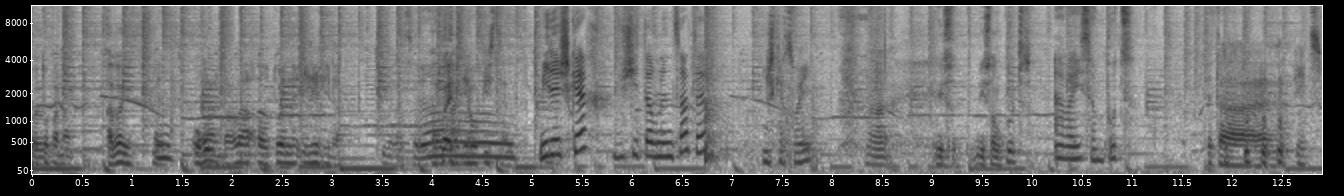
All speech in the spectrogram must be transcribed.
autopana. Ah, bai. Bai, bada autoen iregira. Ah. Bai, jau pisten. Mil esker, bisita honentzat, eh? Esker zuei. Ah, Izan putz. Ah, bai, zanputz. Eta hitz.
